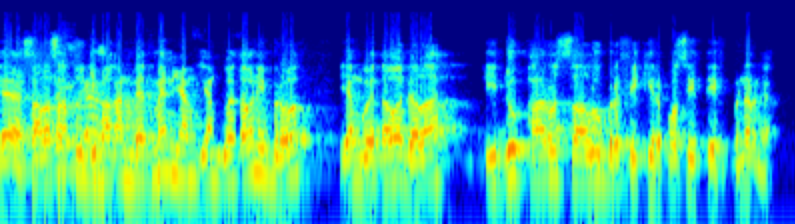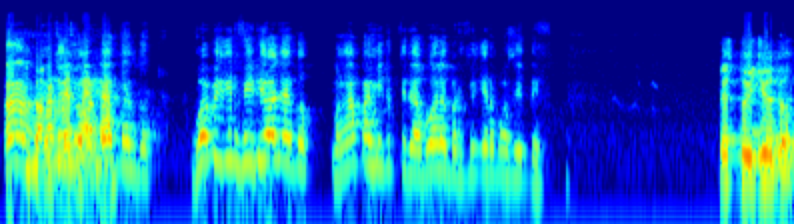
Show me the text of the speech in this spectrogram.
ya, salah satu jebakan Batman yang yang gue tahu nih, bro, yang gue tahu adalah hidup harus selalu berpikir positif. Bener nggak? Ah, Jebakan Batman kan? Batman tuh. Gue bikin videonya tuh. Mengapa hidup tidak boleh berpikir positif? Terus setuju tuh.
